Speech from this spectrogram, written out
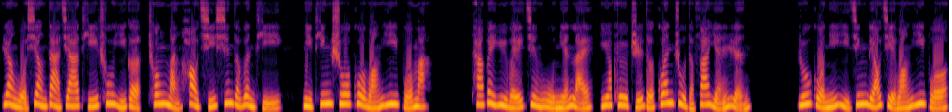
让我向大家提出一个充满好奇心的问题：你听说过王一博吗？他被誉为近五年来 UQ 值得关注的发言人。如果你已经了解王一博，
